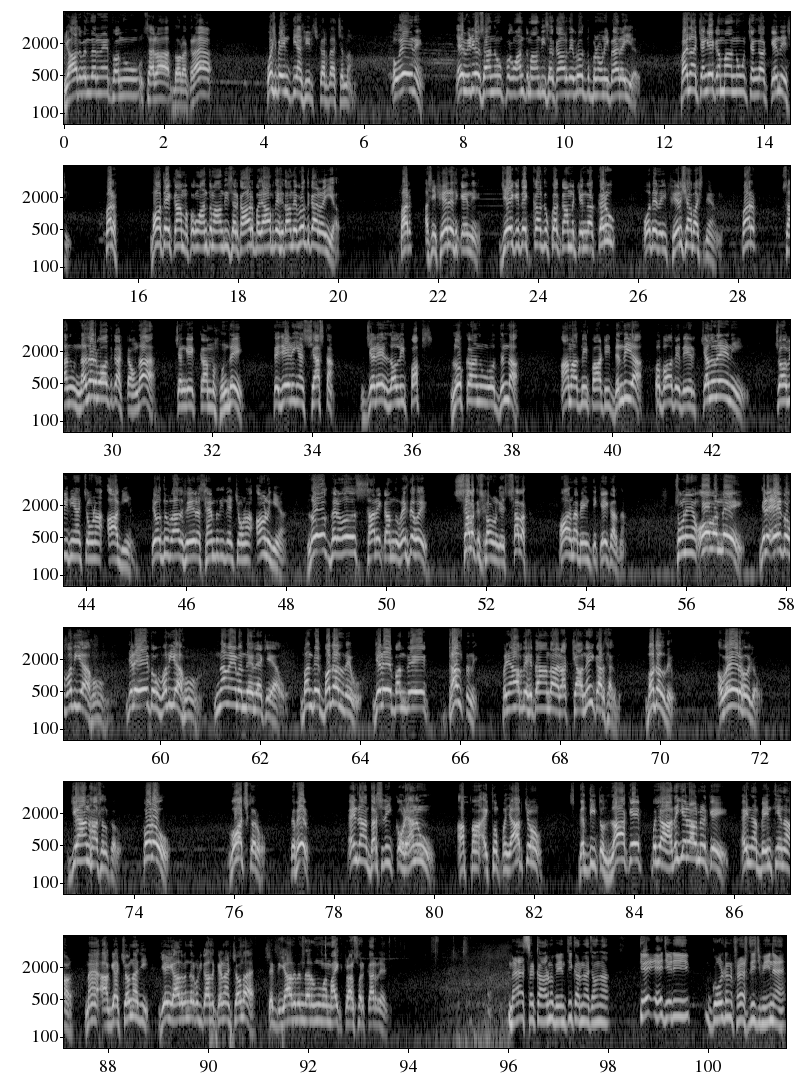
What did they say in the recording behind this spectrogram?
ਯਾਦਵਿੰਦਰ ਨੇ ਤੁਹਾਨੂੰ ਸਾਰਾ ਦੌਰਾ ਕਰਾਇਆ। ਕੁਝ ਬੇਨਤੀਆਂ ਖੀਰਚ ਕਰਦਾ ਚੱਲਾਂ। ਉਹ ਇਹ ਨੇ, ਇਹ ਵੀਡੀਓ ਸਾਨੂੰ ਭਗਵੰਤ ਮਾਨ ਦੀ ਸਰਕਾਰ ਦੇ ਵਿਰੁੱਧ ਬਣਾਉਣੀ ਪੈ ਰਹੀ ਹੈ। ਪਹਿਲਾਂ ਚੰਗੇ ਕੰਮਾਂ ਨੂੰ ਚੰਗਾ ਕਹਿੰਦੇ ਸੀ। ਪਰ ਬਹੁਤੇ ਕੰਮ ਭਗਵੰਤ ਮਾਨ ਦੀ ਸਰਕਾਰ ਪੰਜਾਬ ਦੇ ਹਿੱਤਾਂ ਦੇ ਵਿਰੁੱਧ ਕਰ ਰਹੀ ਆ। ਪਰ ਅਸੀਂ ਫੇਰ ਇਹ ਕਹਿੰਦੇ ਜੇ ਕਿਤੇ ਇੱਕਾ ਦੁੱਕਾ ਕੰਮ ਚੰਗਾ ਕਰੂ, ਉਹਦੇ ਲਈ ਫੇਰ ਸ਼ਾਬਾਸ਼ ਦਿਆਂਗੇ। ਪਰ ਸਾਨੂੰ ਨਜ਼ਰ ਬਹੁਤ ਘੱਟ ਆਉਂਦਾ ਚੰਗੇ ਕੰਮ ਹੁੰਦੇ ਤੇ ਜਿਹੜੀਆਂ ਸਿਆਸਤਾਂ, ਜਿਹੜੇ ਲੋਲੀਪੌਪਸ ਲੋਕਾਂ ਨੂੰ ਉਹ ਦਿੰਦਾ, ਆਮ ਆਦਮੀ ਪਾਰਟੀ ਦਿੰਦੀ ਆ, ਉਹ ਬਹੁਤੇ ਦੇਰ ਚੱਲਣੇ ਨਹੀਂ। 24 ਦੀਆਂ ਚੋਣਾਂ ਆ ਗਈਆਂ। ਤੇ ਉਸ ਤੋਂ ਬਾਅਦ ਫਿਰ ਅਸੈਂਬਲੀ ਦੀਆਂ ਚੋਣਾਂ ਆਉਣਗੀਆਂ। ਲੋਕ ਫਿਰ ਉਸ ਸਾਰੇ ਕੰਮ ਨੂੰ ਵੇਖਦੇ ਹੋਏ ਸਬਕ ਸਿਖਾਉਣਗੇ, ਸਬਕ। ਔਰ ਮੈਂ ਬੇਨਤੀ ਕੀ ਕਰਦਾ, ਚੁਣੇ ਉਹ ਬੰਦੇ ਜਿਹੜੇ ਇਹ ਤੋਂ ਵਧੀਆ ਹੋਣ, ਜਿਹੜੇ ਇਹ ਤੋਂ ਵਧੀਆ ਹੋਣ, ਨਵੇਂ ਬੰਦੇ ਲੈ ਕੇ ਆਓ, ਬੰਦੇ ਬਦਲ ਦਿਓ, ਜਿਹੜੇ ਬੰਦੇ ਗਲਤ ਨੇ, ਪੰਜਾਬ ਦੇ ਹਿੱਤਾਂ ਦਾ ਰੱਖਿਆ ਨਹੀਂ ਕਰ ਸਕਦੇ, ਬਦਲ ਦਿਓ, ਅਵੇਅਰ ਹੋ ਜਾਓ, ਗਿਆਨ ਹਾਸਲ ਕਰੋ ਪੜੋ ਵਾਚ ਕਰੋ। ਤੇ ਫਿਰ ਇਹਨਾਂ ਦਰਸ਼ਨੀ ਘੋੜਿਆਂ ਨੂੰ ਆਪਾਂ ਇੱਥੋਂ ਪੰਜਾਬ ਚੋਂ ਗੱਦੀ ਤੋਂ ਲਾ ਕੇ ਭਜਾ ਦਈਏ ਨਾਲ ਮਿਲ ਕੇ। ਇਹਨਾਂ ਬੇਨਤੀਆਂ ਨਾਲ ਮੈਂ ਆਗਿਆ ਚਾਹੁੰਦਾ ਜੀ, ਜੇ ਯਾਦਵਿੰਦਰ ਕੁਝ ਗੱਲ ਕਹਿਣਾ ਚਾਹੁੰਦਾ ਹੈ, ਤੇ ਯਾਦਵਿੰਦਰ ਨੂੰ ਮੈਂ ਮਾਈਕ ਟ੍ਰਾਂਸਫਰ ਕਰ ਰਿਹਾ ਜੀ। ਮੈਂ ਸਰਕਾਰ ਨੂੰ ਬੇਨਤੀ ਕਰਨਾ ਚਾਹੁੰਦਾ ਕਿ ਇਹ ਜਿਹੜੀ 골ਡਨ ਫਰੈਸ਼ ਦੀ ਜ਼ਮੀਨ ਹੈ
